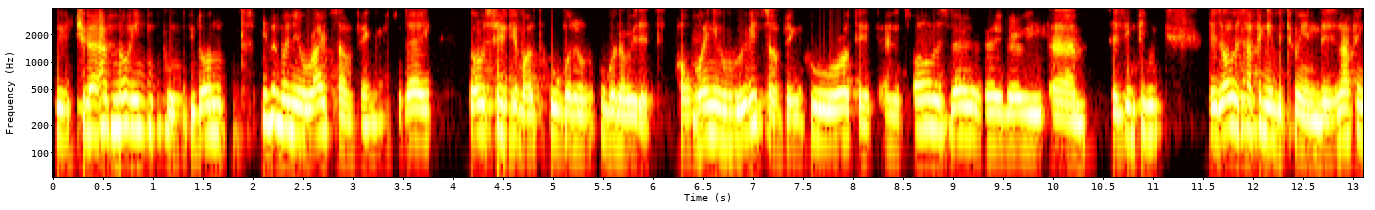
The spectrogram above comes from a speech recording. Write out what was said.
which you have no input. You don't even when you write something today. You always think about who gonna who gonna read it, or when you read something, who wrote it, and it's always very, very, very. Um, there's intim- There's always something in between. There's nothing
